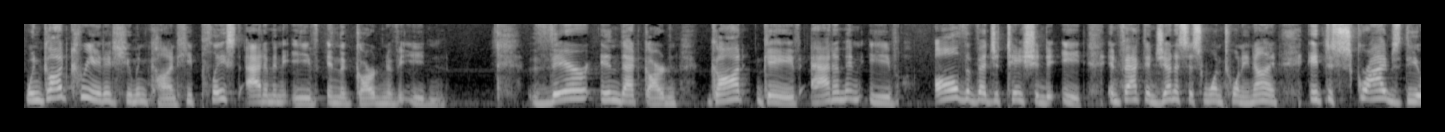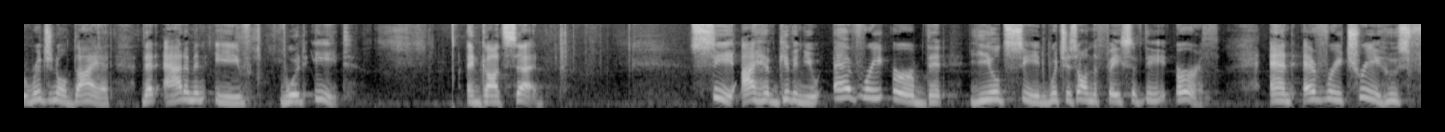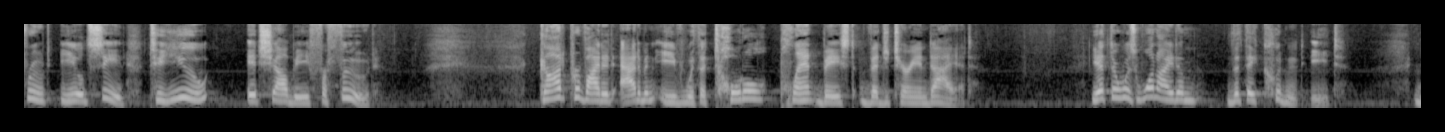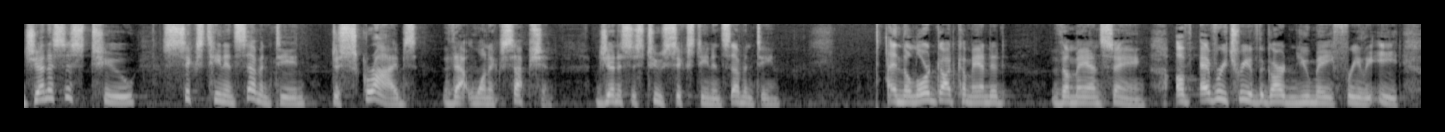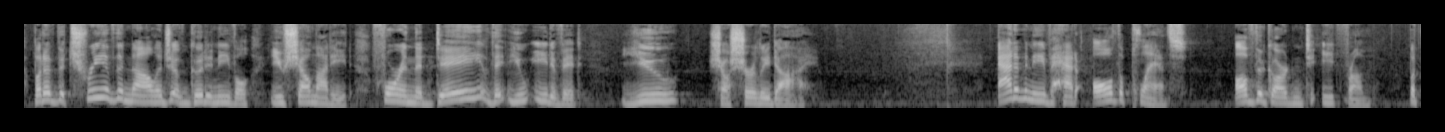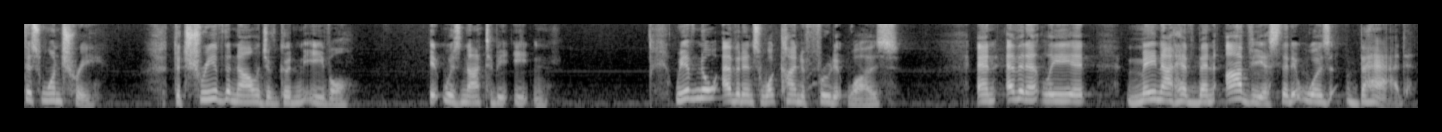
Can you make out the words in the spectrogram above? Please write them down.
When God created humankind, He placed Adam and Eve in the Garden of Eden. There in that garden, God gave Adam and Eve all the vegetation to eat. In fact, in Genesis 1:29, it describes the original diet that Adam and Eve would eat. And God said, See, I have given you every herb that yields seed which is on the face of the earth, and every tree whose fruit yields seed. To you it shall be for food. God provided Adam and Eve with a total plant based vegetarian diet. Yet there was one item that they couldn't eat. Genesis 2 16 and 17 describes that one exception. Genesis 2 16 and 17. And the Lord God commanded the man, saying, Of every tree of the garden you may freely eat, but of the tree of the knowledge of good and evil you shall not eat. For in the day that you eat of it, you shall surely die. Adam and Eve had all the plants of the garden to eat from, but this one tree, the tree of the knowledge of good and evil, it was not to be eaten. We have no evidence what kind of fruit it was, and evidently it may not have been obvious that it was bad.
